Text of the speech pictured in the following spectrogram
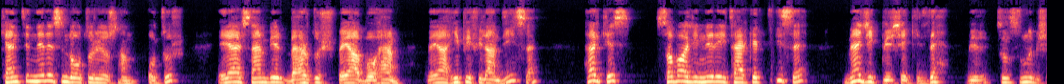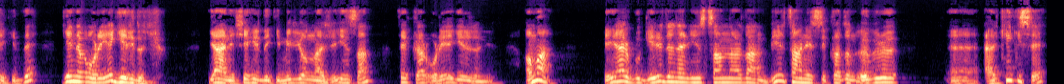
kentin neresinde oturuyorsan otur. Eğer sen bir berduş veya bohem veya hippi filan değilsen, herkes sabahleyin nereyi terk ettiyse magic bir şekilde, bir tılsımlı bir şekilde gene oraya geri dönüyor. Yani şehirdeki milyonlarca insan tekrar oraya geri dönüyor. Ama eğer bu geri dönen insanlardan bir tanesi kadın, öbürü e, erkek ise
